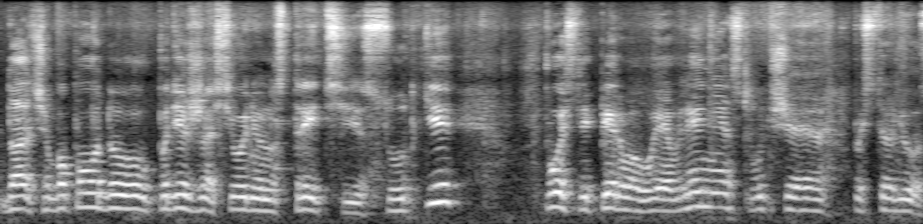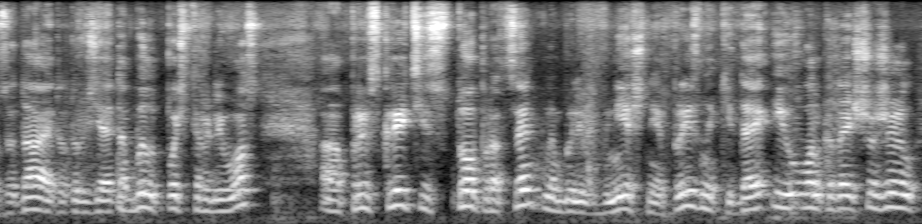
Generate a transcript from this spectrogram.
Дальше, по поводу падежа. Сегодня у нас третьи сутки после первого выявления случая пастереллеза. Да, это, друзья, это был пастереллез. А, При вскрытии стопроцентно были внешние признаки. Да и он, когда еще жил,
